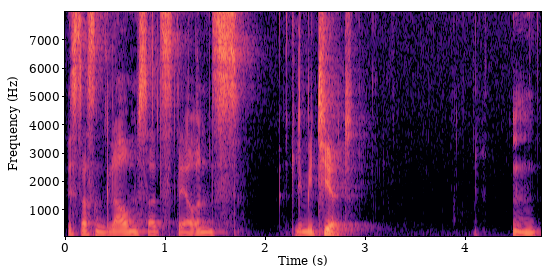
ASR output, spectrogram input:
ist das ein Glaubenssatz, der uns limitiert. Und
